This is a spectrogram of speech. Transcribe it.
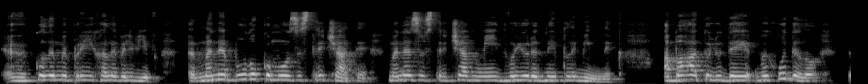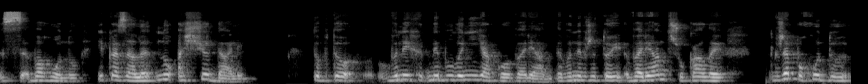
е, коли ми приїхали в Львів, е, мене було кому зустрічати. Мене зустрічав мій двоюрідний племінник. А багато людей виходило з вагону і казали: ну а що далі? Тобто в них не було ніякого варіанту. Вони вже той варіант шукали вже по ходу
